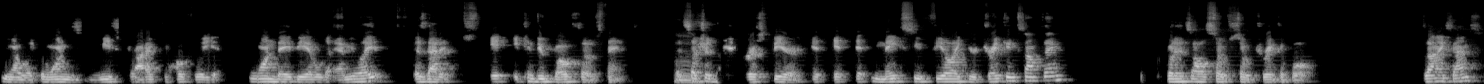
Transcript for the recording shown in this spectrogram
you know, like the ones we strive to hopefully one day be able to emulate, is that it, it, it can do both those things. It's Mm. such a diverse beer. It, it, it makes you feel like you're drinking something, but it's also so drinkable. Does that make sense?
